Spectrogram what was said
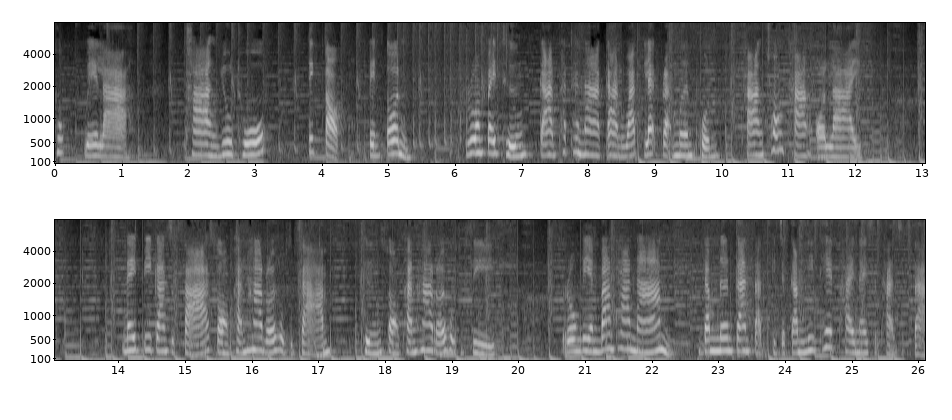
ทุกเวลา ทาง YouTube TikTok เป็นต้น รวมไปถึงการพัฒนาการวัดและประเมินผลทางช่องทางออนไลน์ ในปีการศึกษา 2563 ถึง 2564 โรงเรียนบ้านท่าน้ำ ดำเนินการจัดกิจกรรมนิเทศภายในสถานศึกษา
